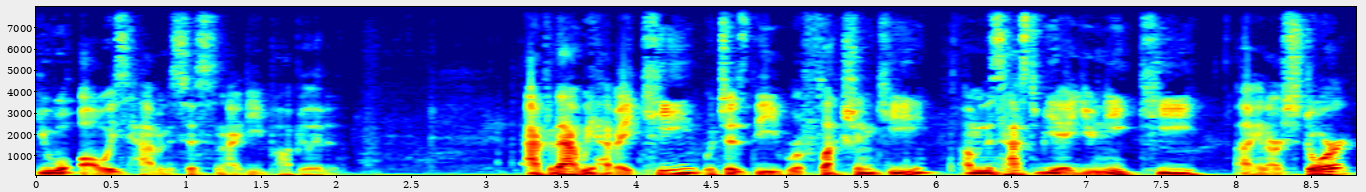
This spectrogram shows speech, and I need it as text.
you will always have an assistant ID populated. After that, we have a key, which is the reflection key. Um, this has to be a unique key uh, in our store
